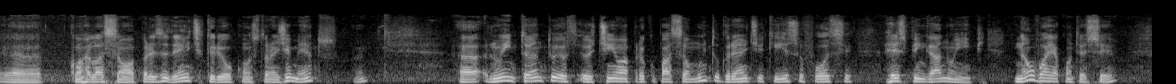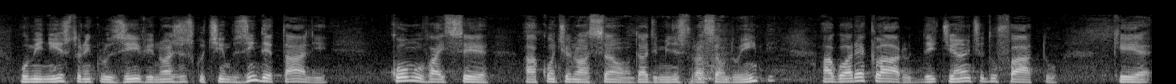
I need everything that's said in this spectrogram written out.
é, com relação ao presidente criou constrangimentos. Né? Uh, no entanto, eu, eu, tinha uma preocupação muito grande que isso fosse respingar no INPE. Não vai acontecer. O ministro, inclusive, nós discutimos em detalhe como vai ser a continuação da administração do INPE. Agora, é claro, de, diante do fato que eh,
